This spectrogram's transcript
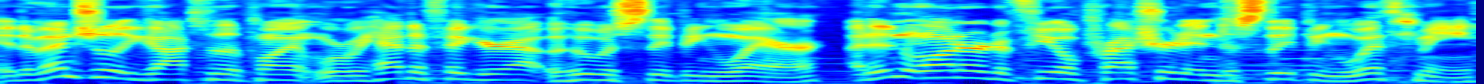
It eventually got to the point where we had to figure out who was sleeping where. I didn't want her to feel pressured into sleeping with me.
